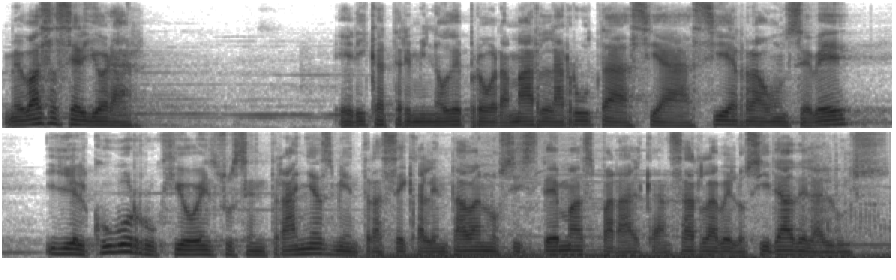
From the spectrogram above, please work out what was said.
Me vas a hacer llorar. Erika terminó de programar la ruta hacia Sierra 11B y el cubo rugió en sus entrañas mientras se calentaban los sistemas para alcanzar la velocidad de la luz.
